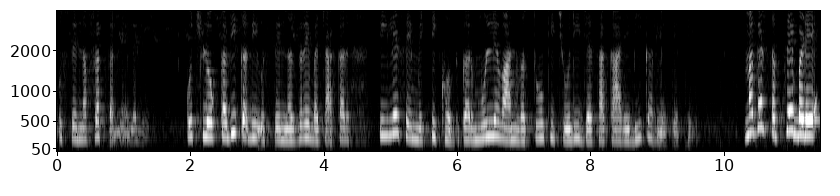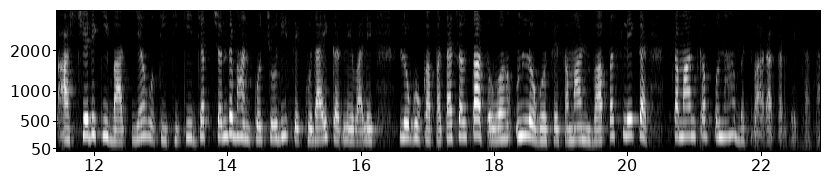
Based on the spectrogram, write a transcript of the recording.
उससे नफरत करने लगे। कुछ लोग कभी कभी उससे नज़रें बचाकर टीले से मिट्टी खोदकर मूल्यवान वस्तुओं की चोरी जैसा कार्य भी कर लेते थे। मगर सबसे बड़े आश्चर्य की बात यह होती थी कि जब चंद्रभान को चोरी से खुदाई करने वाले लोगों का पता चलता तो वह उन लोगों से सामान वापस लेकर सामान का पुनः बंटवारा कर देता था।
